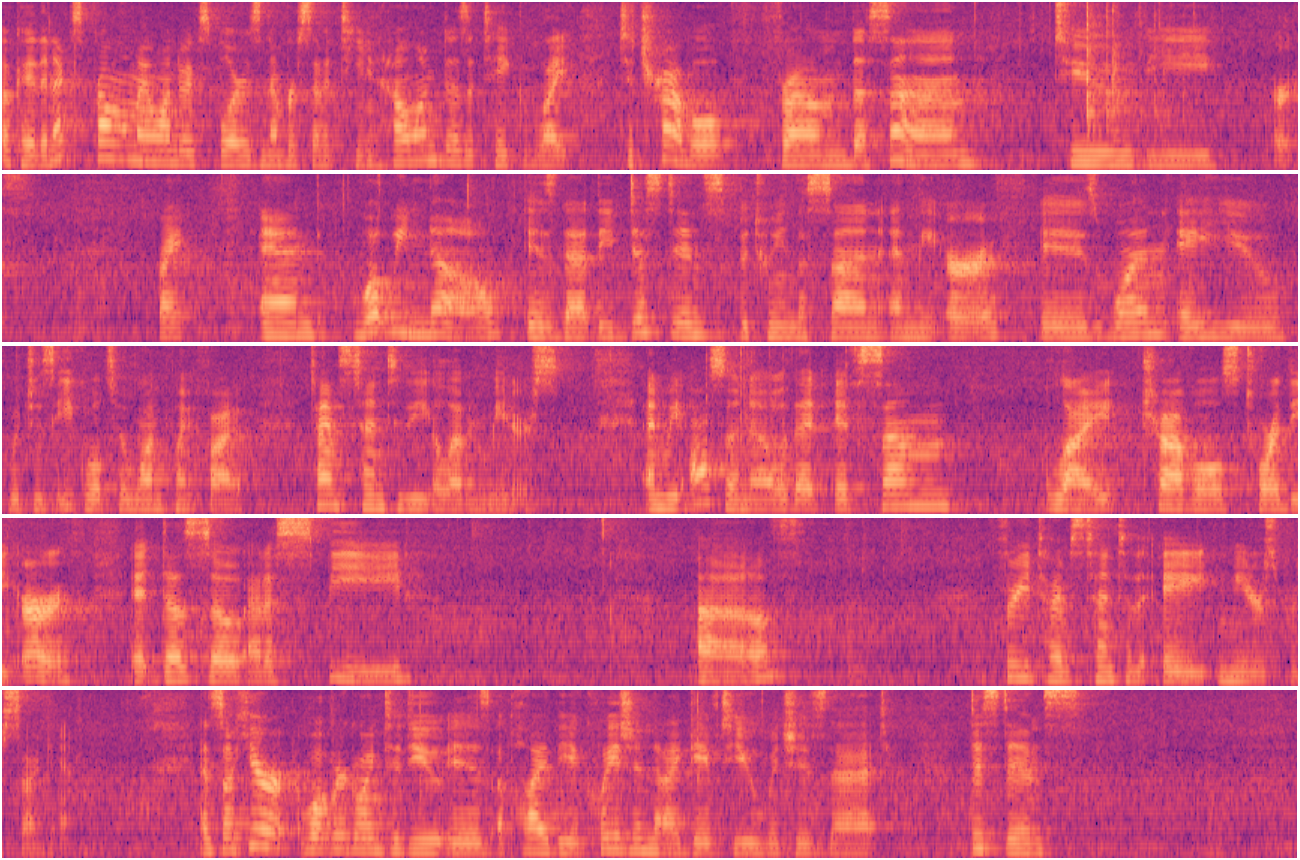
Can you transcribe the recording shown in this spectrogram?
Okay, the next problem I want to explore is number 17. How long does it take light to travel from the sun to the earth, right? And what we know is that the distance between the sun and the earth is 1 AU, which is equal to 1.5 times 10 to the 11 meters. And we also know that if some light travels toward the earth, it does so at a speed of 3 times 10 to the 8 meters per second. And so here what we're going to do is apply the equation that I gave to you, which is that distance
